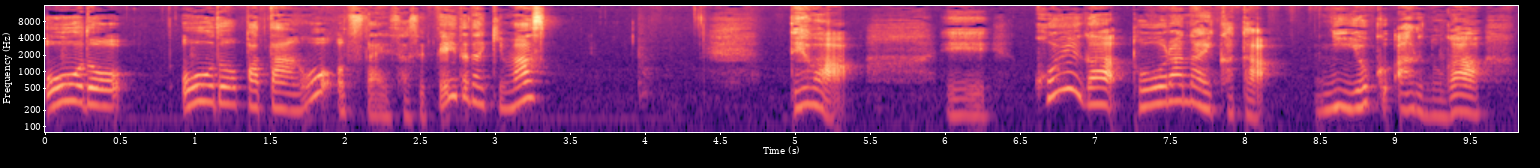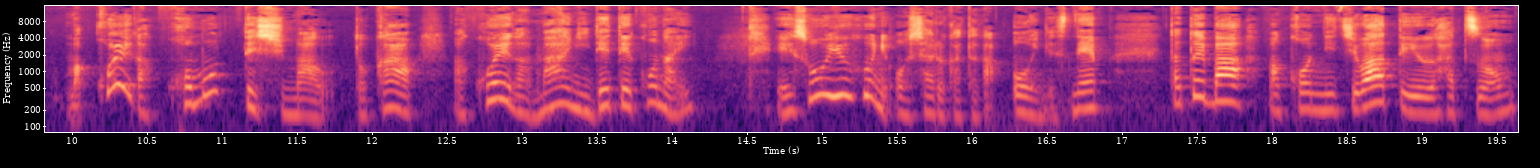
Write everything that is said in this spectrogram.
王道、王道パターンをお伝えさせていただきます。では、えー声が通らない方によくあるのが、まあ、声がこもってしまうとか、まあ、声が前に出てこない、えーそういうふうにおっしゃる方が多いんですね。例えば、まあ、こんにちはっていう発音、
